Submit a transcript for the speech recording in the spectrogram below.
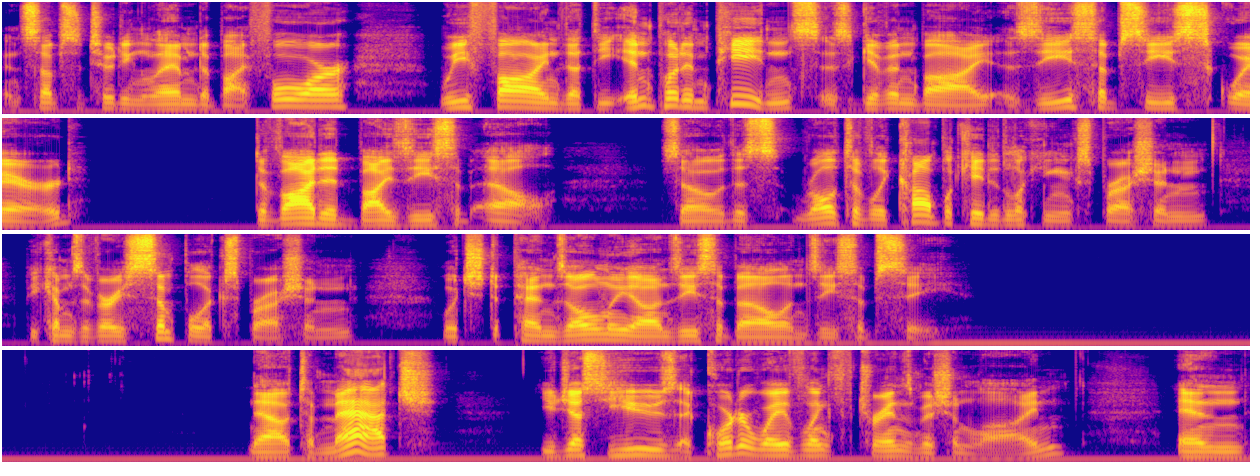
and substituting lambda by 4, we find that the input impedance is given by z sub c squared divided by z sub l. So this relatively complicated looking expression becomes a very simple expression which depends only on z sub l and z sub c. Now to match, you just use a quarter wavelength transmission line and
